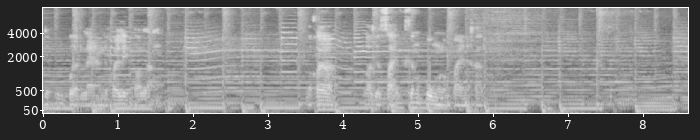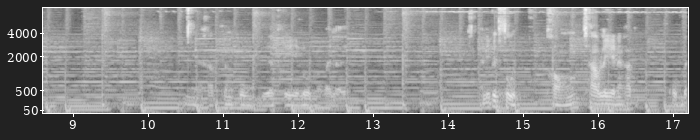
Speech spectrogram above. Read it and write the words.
เดี๋ยวเพิ่งเปิดแรงเดี๋ยวค่อยเร่งตอนหลัง แล้วก็เราจะใส่เครื่องปรุงลงไปนะครับ เครื่องปรุงเดี๋ยวเทรวมลงไปเลย อันนี้เป็นสูตรของชาวเลนะครับ ผมไป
